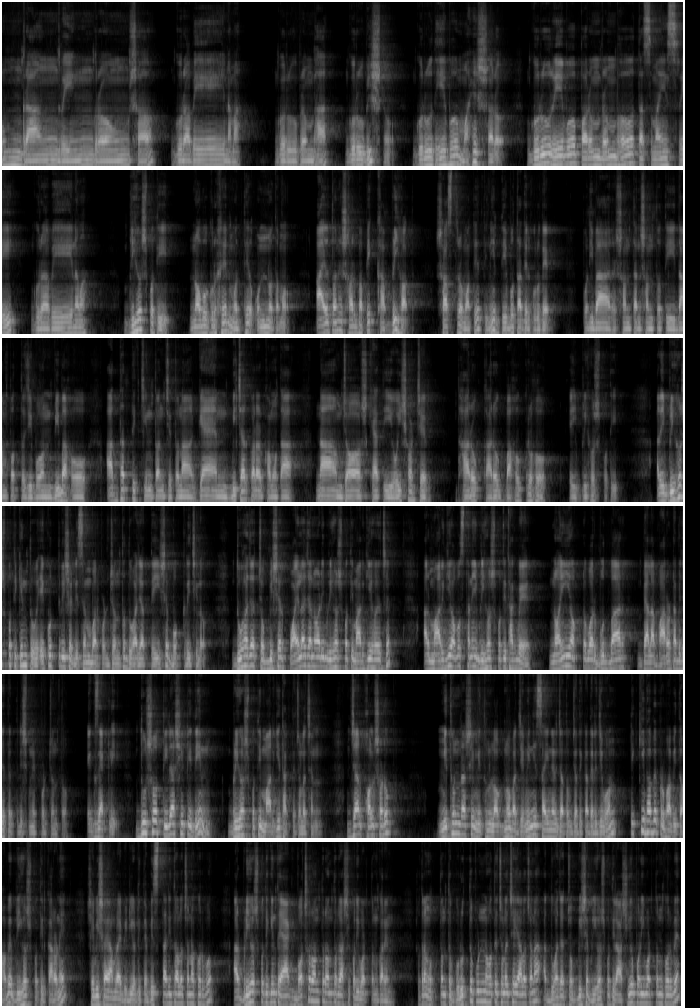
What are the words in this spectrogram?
ওম গ্রাং গ্রিং গ্রং স গুরবে নমঃ গুরু ব্রহ্মা গুরু বিষ্ণু গুরুদেব মহেশ্বর গুরুরেব পরম ব্রহ্ম তস্মৈ শ্রী গুরবে নমঃ বৃহস্পতি নবগ্রহের মধ্যে অন্যতম। আয়তনে সর্বাপেক্ষা বৃহৎ। শাস্ত্রমতে তিনি দেবতাদের গুরুদেব। পরিবার, সন্তান সন্ততি, দাম্পত্য জীবন, বিবাহ আধ্যাত্মিক চিন্তন চেতনা, জ্ঞান বিচার করার ক্ষমতা, নাম, যশ, খ্যাতি, ঐশ্বর্যের ধারক, কারক, বাহক গ্রহ এই বৃহস্পতি। আর এই বৃহস্পতি কিন্তু একত্রিশে ডিসেম্বর পর্যন্ত দু হাজার তেইশে বক্রি ছিল। দু হাজার চব্বিশের পয়লা জানুয়ারি বৃহস্পতি মার্গী হয়েছে। আর মার্গী অবস্থানেই বৃহস্পতি থাকবে নয়ই অক্টোবর বুধবার বেলা বারোটা বেজে তেত্রিশ মিনিট পর্যন্ত। এক্স্যাক্টলি দুশো তিরাশিটি দিন বৃহস্পতি মার্গী থাকতে চলেছেন, যার ফলস্বরূপ মিথুন রাশি, মিথুন লগ্ন বা জেমিনি সাইনের জাতক জাতিকাদের জীবন ঠিক কীভাবে প্রভাবিত হবে বৃহস্পতির কারণে, সে বিষয়ে আমরা এই ভিডিওটিতে বিস্তারিত আলোচনা করব। আর বৃহস্পতি কিন্তু এক বছর অন্তর অন্তর রাশি পরিবর্তন করেন, সুতরাং অত্যন্ত গুরুত্বপূর্ণ হতে চলেছে এই আলোচনা। আর দু হাজার চব্বিশে বৃহস্পতি রাশিও পরিবর্তন করবে।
